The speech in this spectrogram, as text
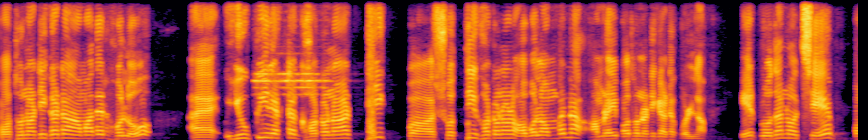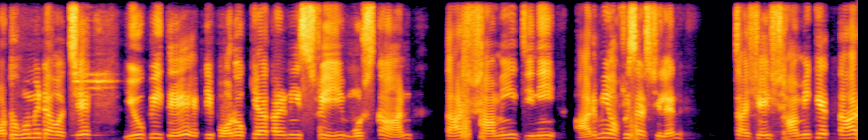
পথনাটিকাটা আমাদের হলো ইউপির একটা ঘটনার ঠিক সত্যি ঘটনার অবলম্বনে আমরা এই পথনাটিকাটা করলাম। এর প্রধান হচ্ছে, পটভূমিটা হচ্ছে ইউপিতে একটি পরকীয়াকারিণী স্ত্রী মুস্কান, তার স্বামী যিনি আর্মি অফিসার ছিলেন, তাই সেই স্বামীকে তার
